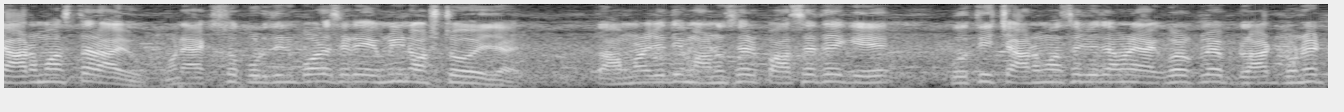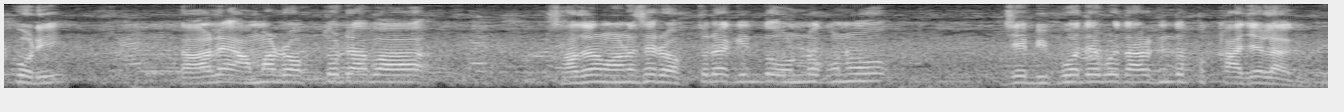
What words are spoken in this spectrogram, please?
চার মাস তার আয়ু। মানে একশো কুড়ি দিন পরে সেটা এমনি নষ্ট হয়ে যায়। তো আমরা যদি মানুষের পাশে থেকে প্রতি চার মাসে যদি আমরা একবার করে ব্লাড ডোনেট করি, তাহলে আমার রক্তটা বা সাধারণ মানুষের রক্তটা কিন্তু অন্য কোনো যে বিপদে পড়ে তার কিন্তু কাজে লাগবে।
